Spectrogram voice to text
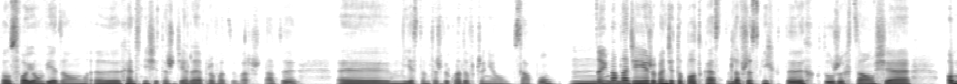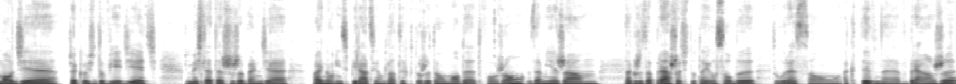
Tą swoją wiedzą y, chętnie się też dzielę, prowadzę warsztaty, Jestem też wykładowczynią w SAP-u. No i mam nadzieję, że będzie to podcast dla wszystkich tych, którzy chcą się o modzie czegoś dowiedzieć. Myślę też, że będzie fajną inspiracją dla tych, którzy tą modę tworzą. Zamierzam także zapraszać tutaj osoby, które są aktywne w branży,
